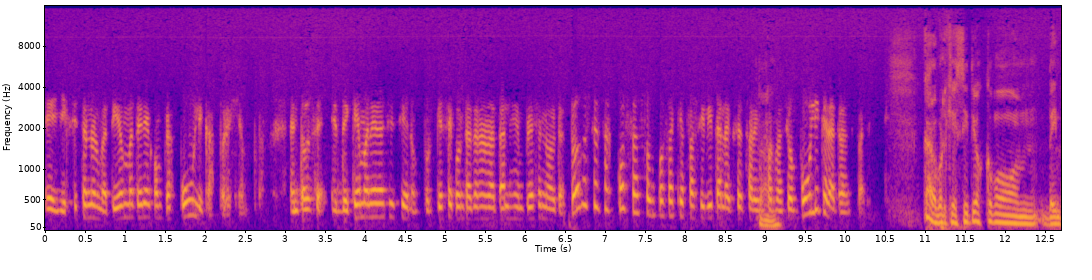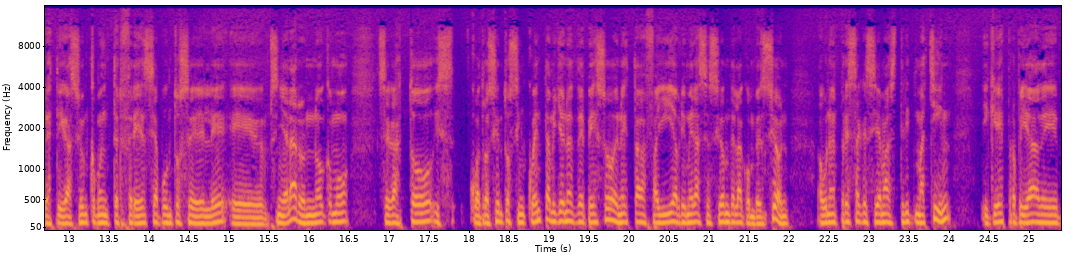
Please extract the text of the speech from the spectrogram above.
eh, y existe normativa en materia de compras públicas, por ejemplo. Entonces, ¿de qué manera se hicieron? ¿Por qué se contrataron a tales empresas y no otras? Todas esas cosas son cosas que facilitan el acceso a la claro. información pública y la transparencia. Claro, porque sitios como de investigación como interferencia.cl eh, señalaron, ¿no? Cómo se gastó 450 millones de pesos en esta fallida primera sesión de la convención a una empresa que se llama Street Machine y que es propiedad de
